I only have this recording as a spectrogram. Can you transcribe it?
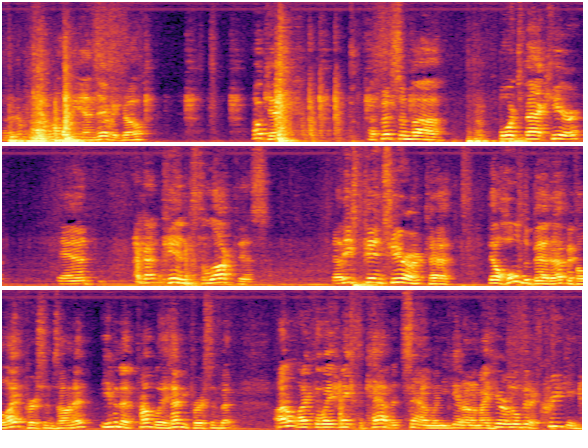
But I don't all the end. There we go. Okay, I put some uh, boards back here and I've got pins to lock this. Now these pins here aren't, uh, they'll hold the bed up if a light person's on it, even a probably a heavy person, but I don't like the way it makes the cabinet sound when you get on them. I hear a little bit of creaking.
